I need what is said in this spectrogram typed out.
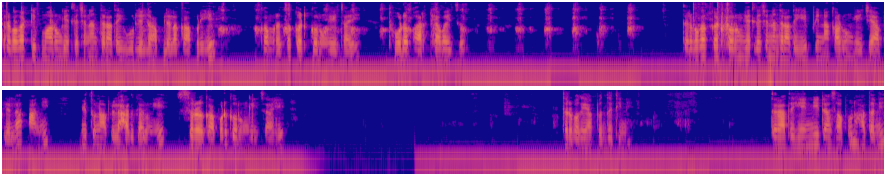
तर बघा टिप मारून घेतल्याच्या नंतर आता उरलेलं आपल्याला कापड हे कमराचं कट करून घ्यायचं आहे. थोडंफार ठेवायचं. तर बघा कट करून घेतल्याच्या नंतर आता हे पिना काढून घ्यायचे आपल्याला आणि इथून आपल्याला हात घालून हे सरळ कापड करून घ्यायचं आहे. तर बघा या पद्धतीने. तर आता हे नीट असं आपण हाताने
